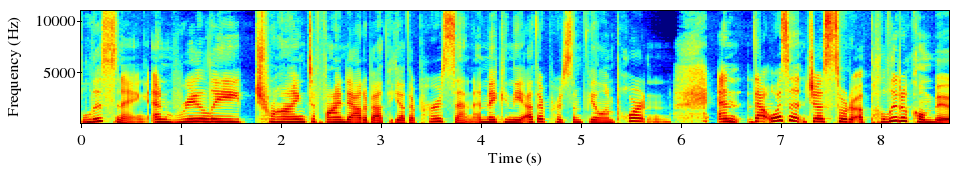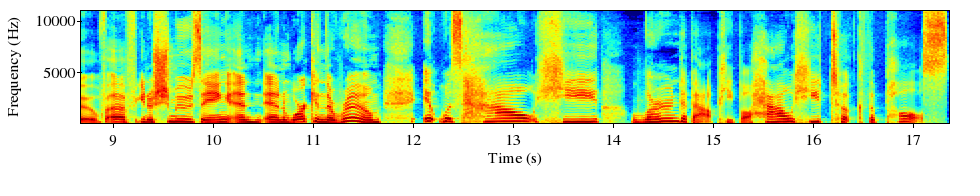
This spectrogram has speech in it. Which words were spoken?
listening and really trying to find out about the other person and making the other person feel important. And that wasn't just sort of a political move of, you know, schmoozing and, and work in the room. It was how he learned about people, how he took the pulse.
